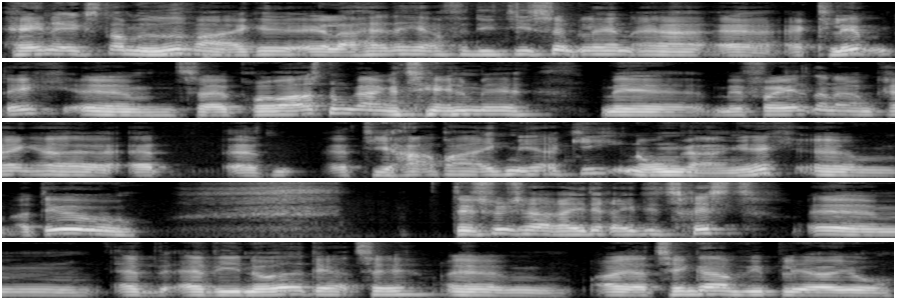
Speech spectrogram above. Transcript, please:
have en ekstra møderække, eller have det her, fordi de simpelthen er, er, er klemt. Ikke? Øh, så jeg prøver også nogle gange at tale med, med, med forældrene omkring, at, at at, at de har bare ikke mere at give nogle gange. Ikke? Øhm, og det er jo, det synes jeg er rigtig, rigtig trist, øhm, at, at vi er nået dertil. Øhm, og jeg tænker, at vi bliver jo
